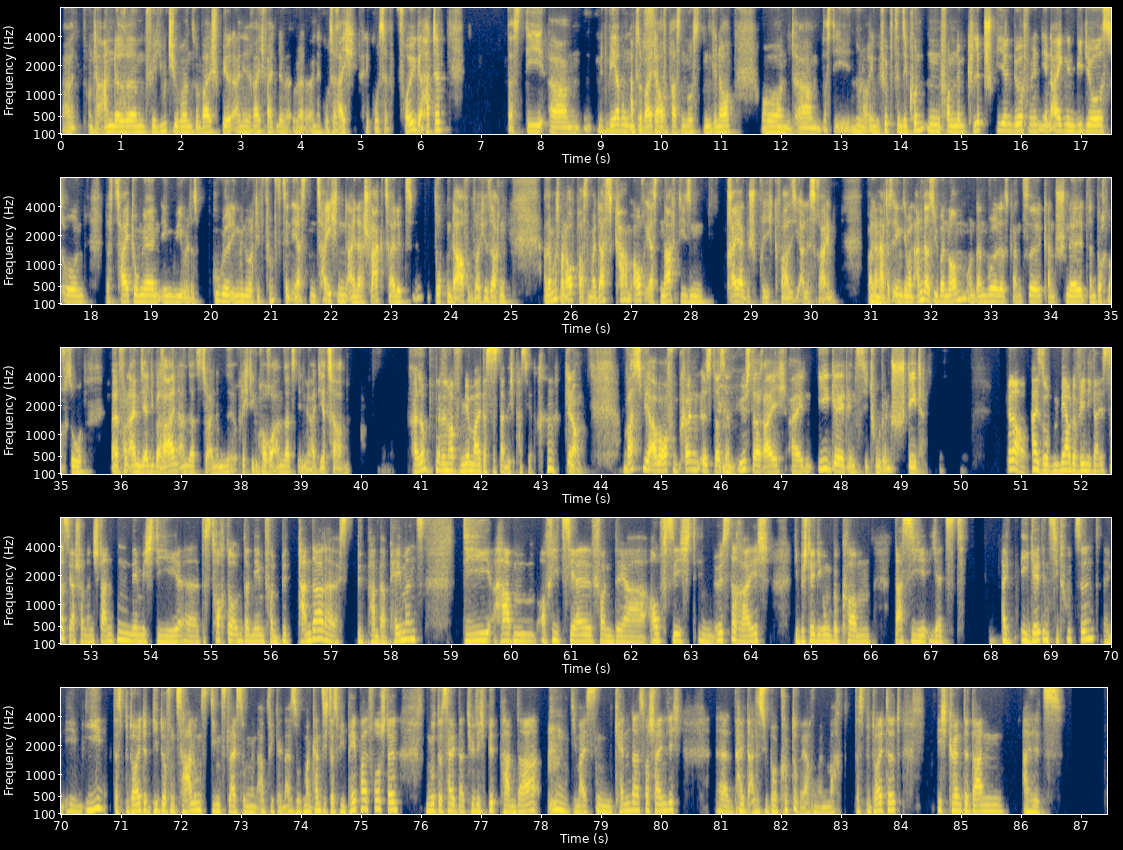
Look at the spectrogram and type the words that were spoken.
äh, unter anderem für YouTuber zum Beispiel eine Reichweite oder eine große Reich, eine große Folge hatte, dass die ähm, mit Werbung und so weiter aufpassen mussten, genau. Und ähm, dass die nur noch irgendwie 15 Sekunden von einem Clip spielen dürfen in ihren eigenen Videos und dass Zeitungen irgendwie oder das Google irgendwie nur noch die 15 ersten Zeichen einer Schlagzeile drucken darf und solche Sachen. Also da muss man aufpassen, weil das kam auch erst nach diesem Dreiergespräch quasi alles rein. Weil mhm. dann hat das irgendjemand anders übernommen und dann wurde das Ganze ganz schnell dann doch noch so äh, von einem sehr liberalen Ansatz zu einem richtigen Horroransatz, den wir halt jetzt haben. Also. Ja, dann hoffen wir mal, dass das dann nicht passiert. genau. Was wir aber hoffen können, ist, dass in Österreich ein E-Geld-Institut entsteht. Genau, also mehr oder weniger ist das ja schon entstanden, nämlich die, äh, das Tochterunternehmen von Bitpanda, das heißt Bitpanda Payments. Die haben offiziell von der Aufsicht in Österreich die Bestätigung bekommen, dass sie jetzt ein E-Geld-Institut sind, ein EMI. Das bedeutet, die dürfen Zahlungsdienstleistungen abwickeln. Also man kann sich das wie PayPal vorstellen, nur dass halt natürlich Bitpanda, die meisten kennen das wahrscheinlich, äh, halt alles über Kryptowährungen macht. Das bedeutet, ich könnte dann als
